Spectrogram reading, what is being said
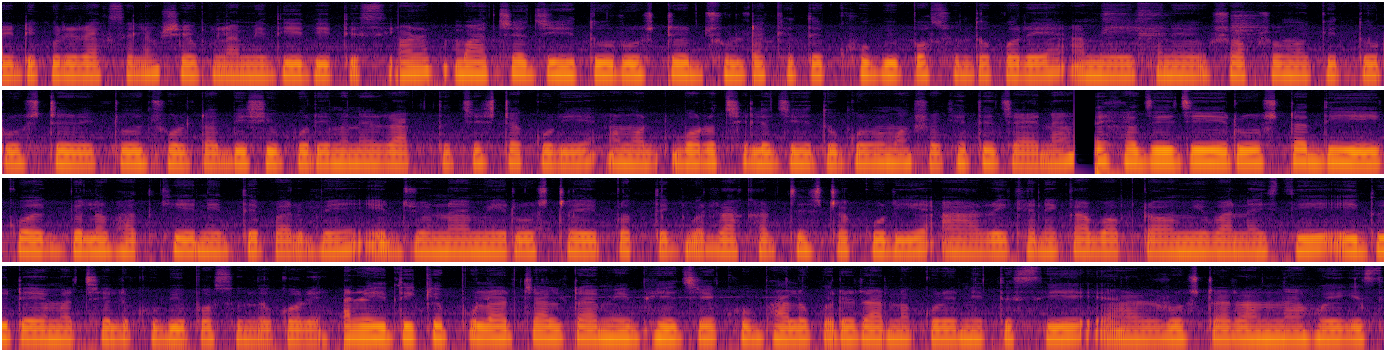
রেডি করে রাখছিলাম, সেগুলো আমি দিয়ে দিতেছি। আর বাচ্চা যেহেতু রোস্টের ঝোলটা খেতে খুবই পছন্দ করে, আমি এখানে সবসময় কিন্তু রোস্টের একটু ঝোলটা বেশি পরিমাণে রাখতে চেষ্টা করি। আমার বড় ছেলে যেহেতু গরুর মাংস খেতে চায় না, দেখা যায় যে রোস্টটা দিয়েই কয়েক বেলা ভাত খেয়ে নিতে পারবে। এর জন্য আমি রোস্টটা প্রত্যেকবার রাখার চেষ্টা করি। আর এখানে কাবাবটাও আমি বানাইছি। এই দুইটাই আমার ছেলে খুবই পছন্দ করে। আর এইদিকে পোলার চালটা আমি ভেজে খুব ভালো করে রান্না করে নিতেছি, আর রোস্টটা রান্না হয়ে গেছে।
